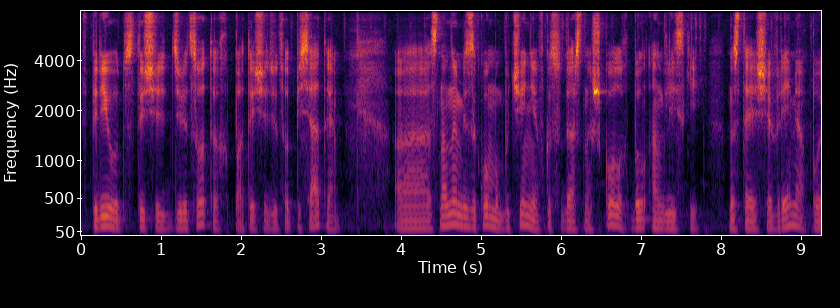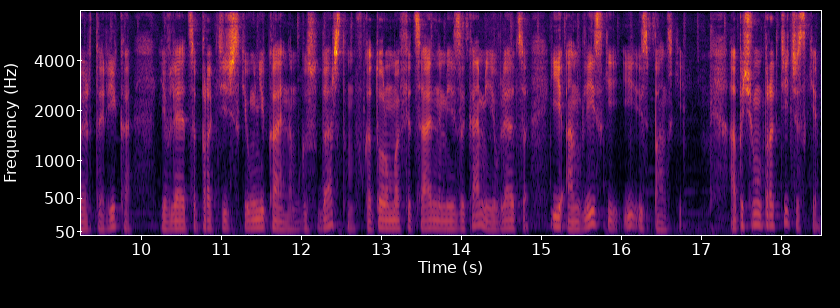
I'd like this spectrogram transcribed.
В период с 1900 по 1950 а, основным языком обучения в государственных школах был английский. В настоящее время Пуэрто-Рико является практически уникальным государством, в котором официальными языками являются и английский, и испанский. А почему практически?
